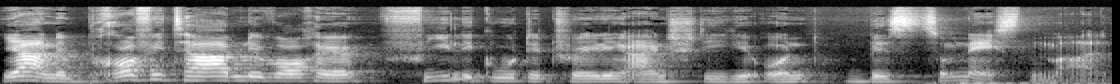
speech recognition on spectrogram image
ja, eine profitable Woche, viele gute Trading-Einstiege und bis zum nächsten Mal.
